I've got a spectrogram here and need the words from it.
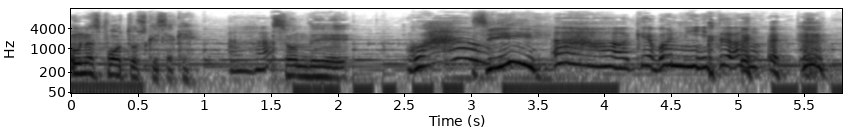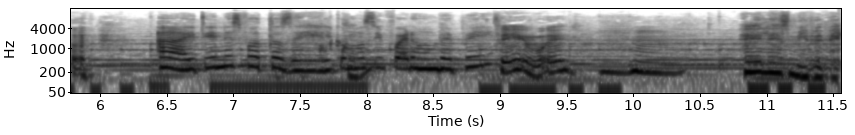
unas fotos que saqué. Ajá. Son de... ¡Guau! Sí. ¡Ah, qué bonito! Ay, tienes fotos de él como si fuera un bebé. Sí, bueno. Él es mi bebé.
